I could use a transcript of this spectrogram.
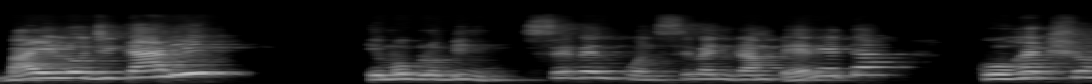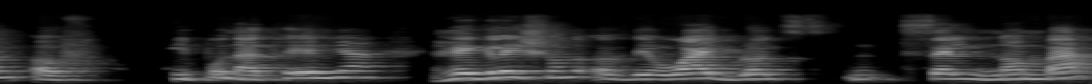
Biologically, hemoglobin 7.7 gram per liter, correction of hyponatremia, regulation of the white blood cell number,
